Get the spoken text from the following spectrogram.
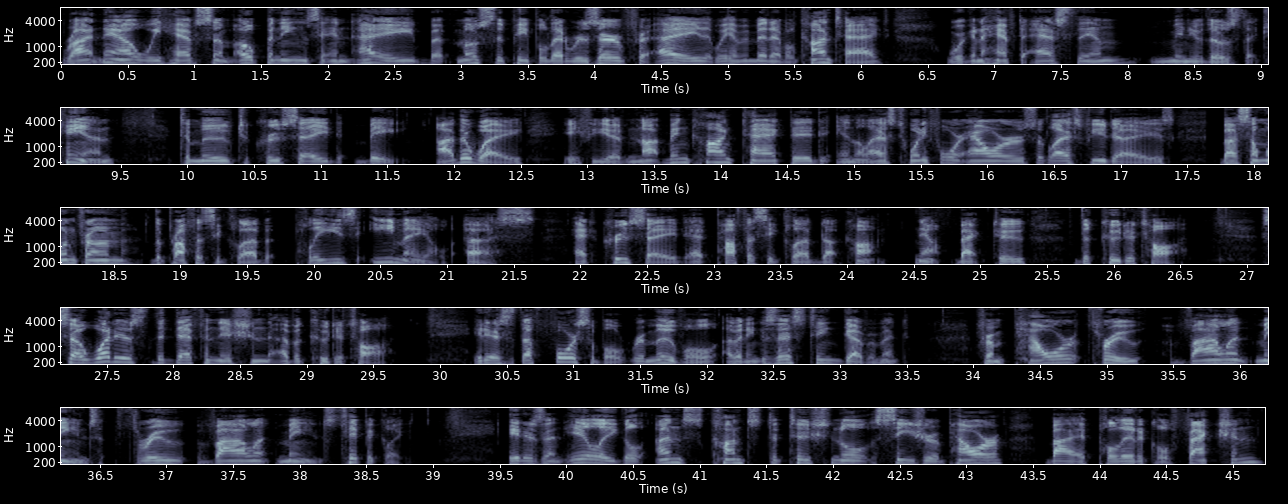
Right now, we have some openings in A, but most of the people that are reserved for A that we haven't been able to contact, we're going to have to ask them, many of those that can, to move to Crusade B. Either way, if you have not been contacted in the last 24 hours or the last few days by someone from the Prophecy Club, please email us at crusade at prophecyclub.com. Now, back to the coup d'etat. So, what is the definition of a coup d'etat? It is the forcible removal of an existing government from power through violent means, through violent means. Typically, it is an illegal, unconstitutional seizure of power by a political faction,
